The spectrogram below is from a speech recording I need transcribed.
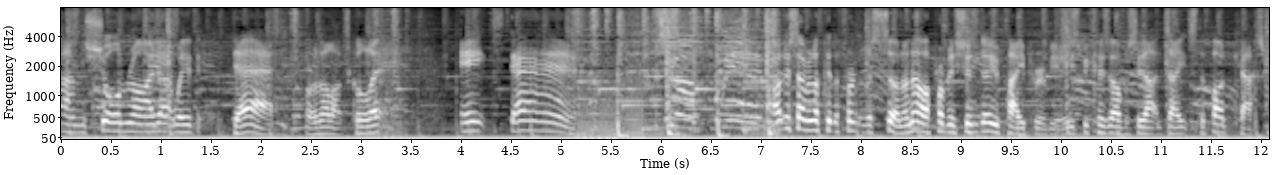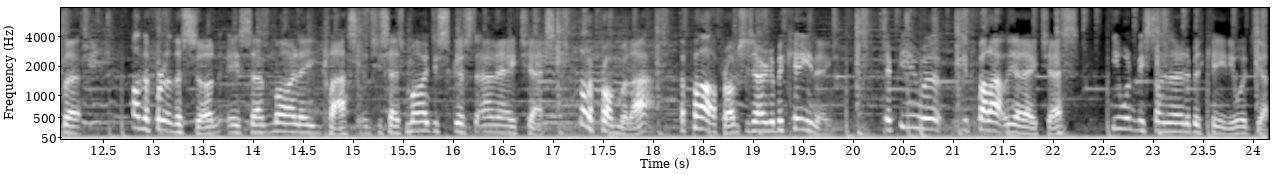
and Shaun Ryder with Dare, or as I like to call it, It's Dare. I'll just have a look at the front of the Sun. I know I probably shouldn't do paper reviews because obviously that dates the podcast, but on the front of the Sun is uh, Myleene Klass, and she says, My disgust at NHS. Not a problem with that. Apart from, she's wearing a bikini. If you were, you fell out with the NHS, you wouldn't be standing there in a bikini, would you?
